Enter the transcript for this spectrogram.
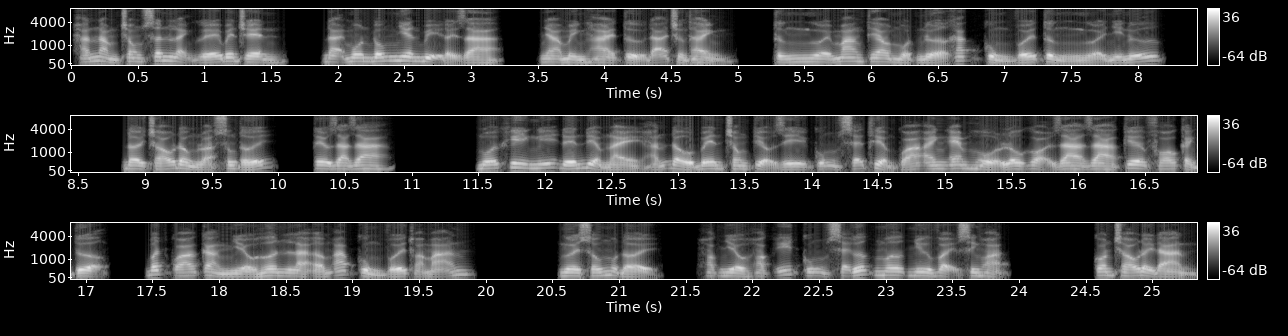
Hắn nằm trong sân lạnh ghế bên trên, đại môn bỗng nhiên bị đẩy ra, nhà mình hài tử đã trưởng thành, từng người mang theo một nửa khắc cùng với từng người nhi nữ. Đời cháu đồng loạt xung tới, kêu ra ra. Mỗi khi nghĩ đến điểm này hắn đầu bên trong tiểu di cũng sẽ thiểm quá anh em hồ lô gọi ra ra kia phó cảnh tượng, bất quá càng nhiều hơn là ấm áp cùng với thỏa mãn. Người sống một đời, hoặc nhiều hoặc ít cũng sẽ ước mơ như vậy sinh hoạt. Con cháu đầy đàn,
